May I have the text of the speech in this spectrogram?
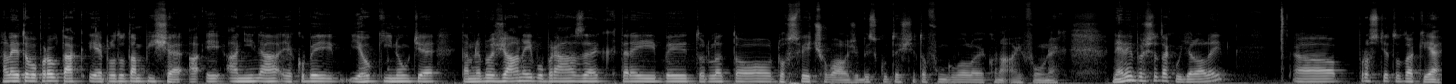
Ale je to opravdu tak, i Apple to tam píše a i ani na jakoby jeho keynote tam nebyl žádný obrázek, který by tohleto dosvědčoval, že by skutečně to fungovalo jako na iPhonech. Nevím, proč to tak udělali, Uh, prostě to tak je.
